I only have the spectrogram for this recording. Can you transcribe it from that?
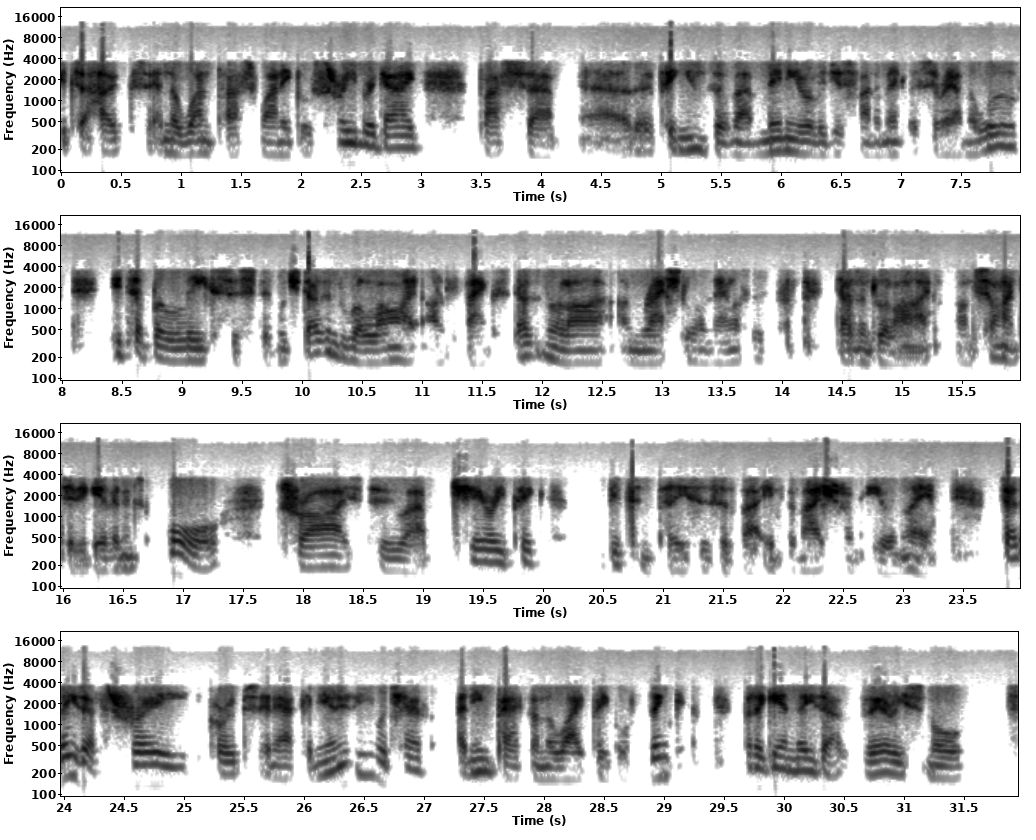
it's a hoax, and the one plus one equals three brigade, plus uh, uh, the opinions of uh, many religious fundamentalists around the world. It's a belief system which doesn't rely on facts, doesn't rely on rational analysis, doesn't rely on scientific evidence, or tries to uh, cherry pick bits and pieces of uh, information from here and there. So these are three groups in our community which have an impact on the way people think. But again, these are very small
